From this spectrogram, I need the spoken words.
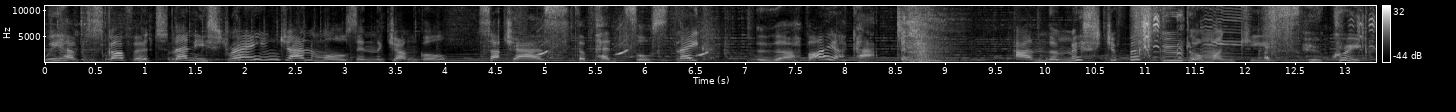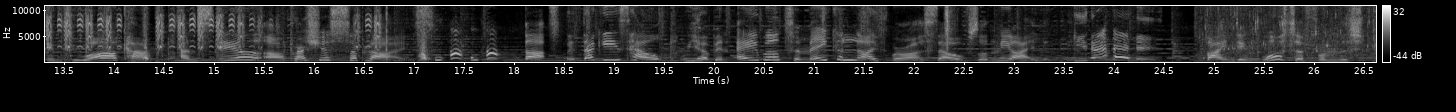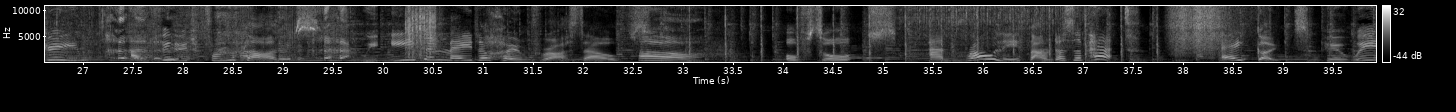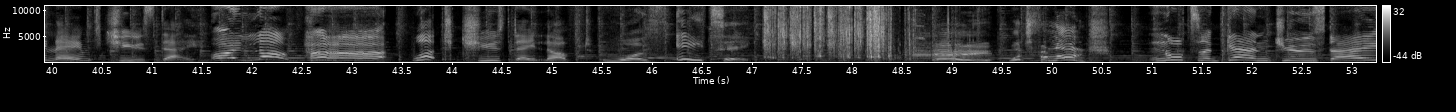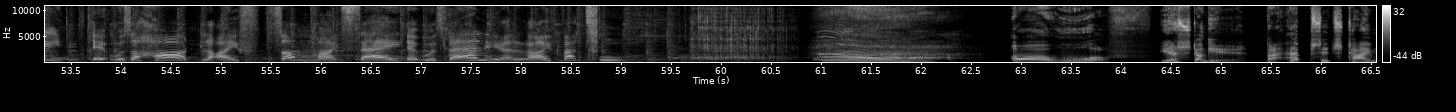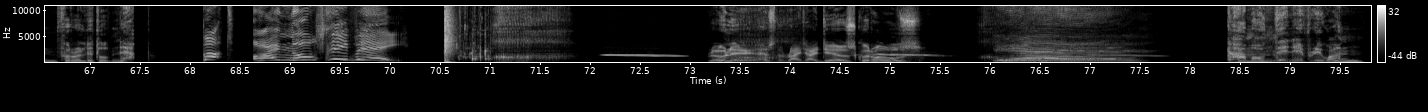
We have discovered many strange animals in the jungle, such as the pencil snake, the fire cat, and the mischievous Goodle monkeys who creep into our camp and steal our precious supplies. But with Duggee's help, we have been able to make a life for ourselves on the island. Yay! Finding water from the stream and food from the plants. We even made a home for ourselves. Ah, of sorts. And Roly found us a pet. A goat who we named Tuesday. I love her! What Tuesday loved was eating. Hey, what's for lunch? Not again, Tuesday. It was a hard life. Some might say it was barely a life at all. oh, woof. Yes, Duggee. Perhaps it's time for a little nap. I'm not sleepy. Rolly has the right idea, Squirrels. Yeah. Come on then, everyone.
